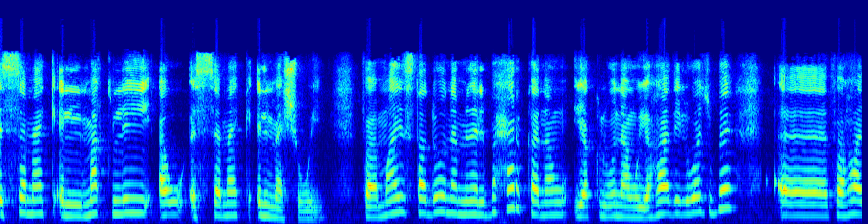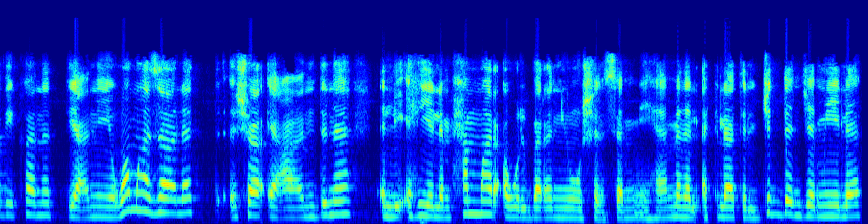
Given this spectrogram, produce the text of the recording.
السمك المقلي أو السمك المشوي. فما يصطادونه من البحر كانوا يأكلونه ويا هذه الوجبة آه، فهذه كانت يعني وما زالت شائعة عندنا اللي هي المحمر أو البرنيوش نسميها من الأكلات الجدا جميلة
